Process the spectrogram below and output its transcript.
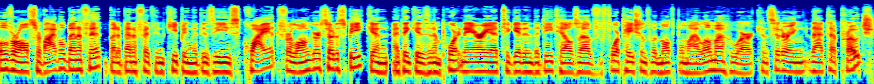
overall survival benefit, but a benefit in keeping the disease quiet for longer, so to speak. And I think is an important area to get into the details of for patients with multiple myeloma who are considering that approach.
